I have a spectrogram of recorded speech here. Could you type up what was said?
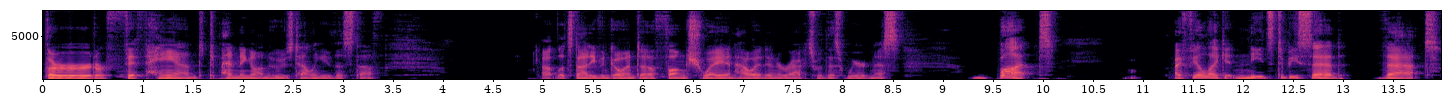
third or fifth hand, depending on who's telling you this stuff. Uh, let's not even go into feng shui and how it interacts with this weirdness. But I feel like it needs to be said that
